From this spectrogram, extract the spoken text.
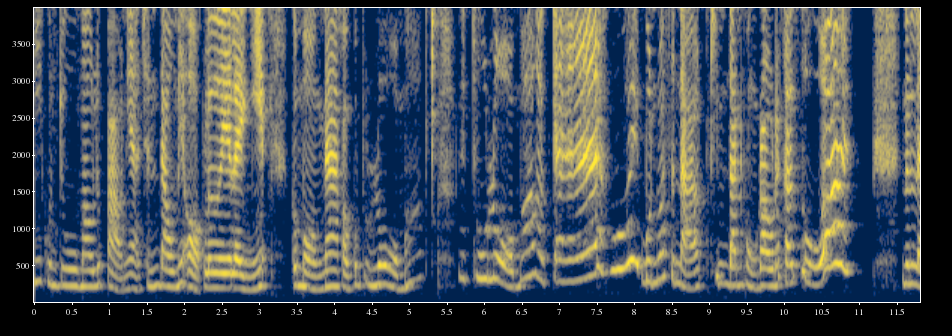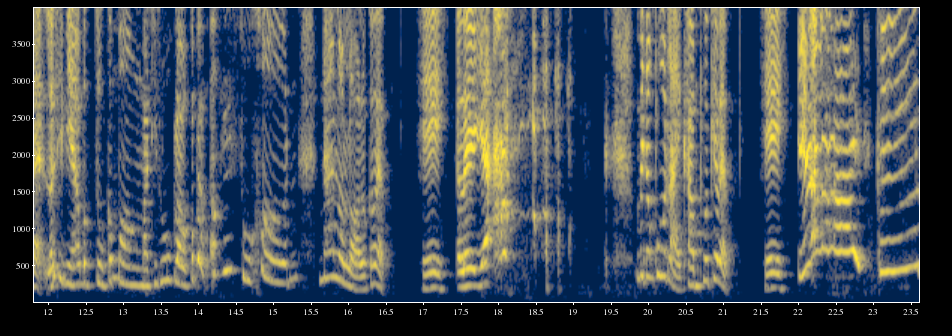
นี่คุณจูเมาหรือเปล่าเนี่ย ฉันเดาไม่ออกเลยอะไรอย่างงี้ ก็มองหน้าเขาก็หล่อมาก นี่จูหล่อมากอะแกหุ้ยบุญวาสนาคิมดันของเรานะคะ สวยนั่นแหละ แล้วทีเนี้ยบักจูก็มองมาที่ลูกเราก็แบบเอ้ยสูเขิน หน้าหล่อๆแล้วก็แบบ เฮ้อะไรอย่างเงี้ย ไม่ต้องพูดหลายคำพูดแค่แบบเฮ้ยยคืน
